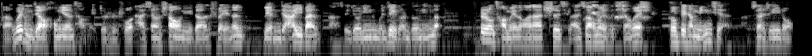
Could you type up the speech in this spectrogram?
啊为什么叫红颜草莓？就是说它像少女的水嫩脸颊一般啊，所以就因为这个而得名的。这种草莓的话，它吃起来酸味和甜味都非常明显，算是一种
